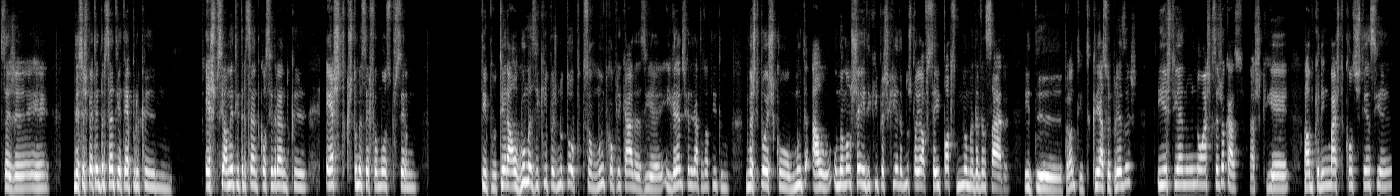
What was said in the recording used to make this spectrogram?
seja, é, nesse aspecto é interessante e até porque é especialmente interessante considerando que este costuma ser famoso por ser tipo ter algumas equipas no topo que são muito complicadas e, e grandes candidatas ao título, mas depois com muita, uma mão cheia de equipas que entram nos playoffs sem hipótese nenhuma de avançar e de, pronto, e de criar surpresas. E este ano não acho que seja o caso. Acho que é, há um bocadinho mais de consistência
